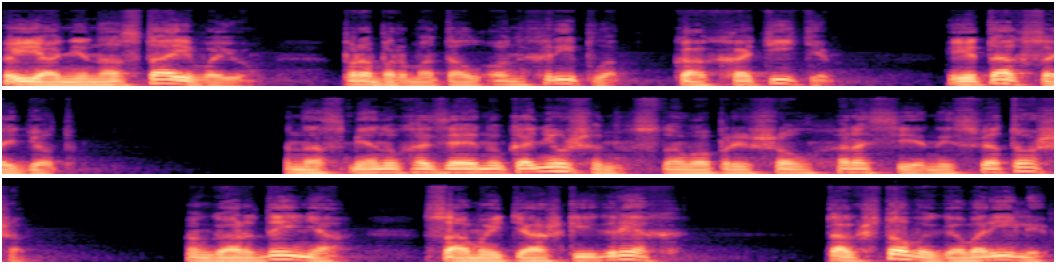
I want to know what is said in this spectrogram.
«Я не настаиваю», — пробормотал он хрипло, — «как хотите. И так сойдет». На смену хозяину конюшен снова пришел рассеянный святоша. «Гордыня — самый тяжкий грех. Так что вы говорили?»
